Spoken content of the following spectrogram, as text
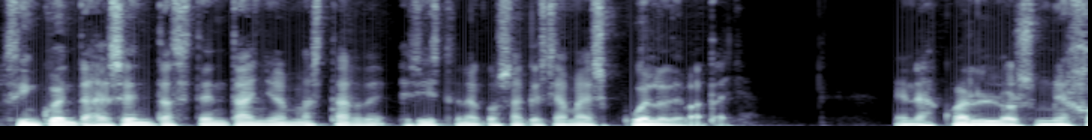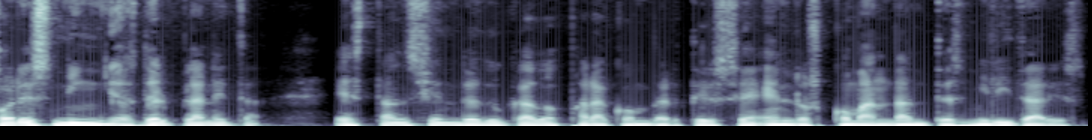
50, 60, 70 años más tarde existe una cosa que se llama escuela de batalla, en la cual los mejores niños del planeta están siendo educados para convertirse en los comandantes militares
